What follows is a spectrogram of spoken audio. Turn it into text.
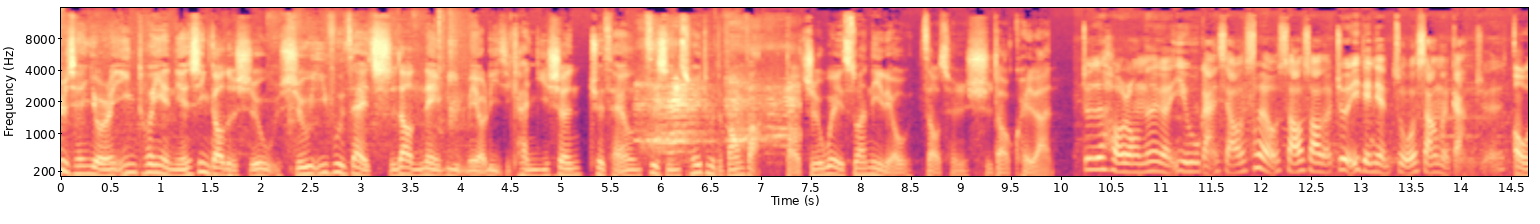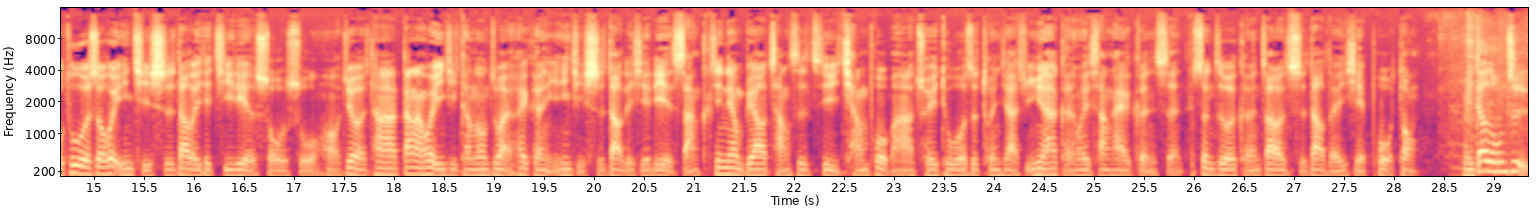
日前有人因吞咽粘性高的食物，食物依附在食道的内壁，没有立即看医生，却采用自行催吐的方法，导致胃酸逆流，造成食道溃烂。就是喉咙那个异物感消失，会有稍稍的就一点点灼伤的感觉。呕吐的时候会引起食道的一些激烈的收缩，哈，就它当然会引起疼痛之外，还可能引起食道的一些裂伤。尽量不要尝试自己强迫把它催吐或是吞下去，因为它可能会伤害更深，甚至会可能造成食道的一些破洞。每到冬至，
